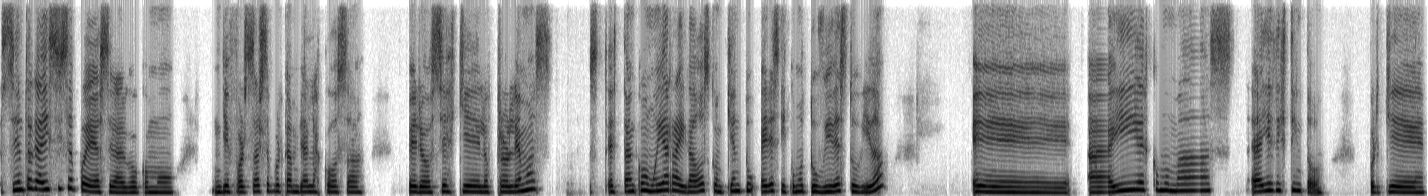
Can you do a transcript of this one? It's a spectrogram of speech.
siento que ahí sí se puede hacer algo como esforzarse por cambiar las cosas, pero si es que los problemas est- están como muy arraigados con quién tú eres y cómo tú vives tu vida, eh, ahí es como más, ahí es distinto, porque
